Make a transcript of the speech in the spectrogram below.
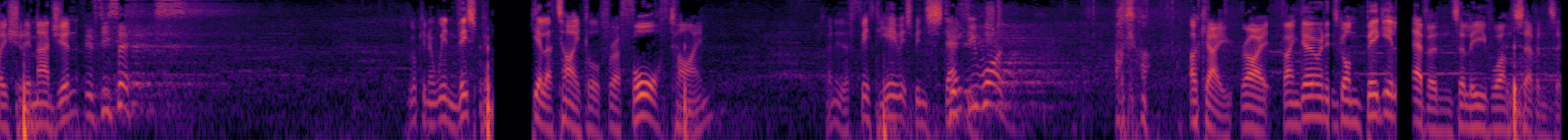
I should imagine. 56. Looking to win this particular title for a fourth time. It's only the fifth year it's been staged. 51. okay, right. Van Gerwen has gone big 11 to leave 170.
